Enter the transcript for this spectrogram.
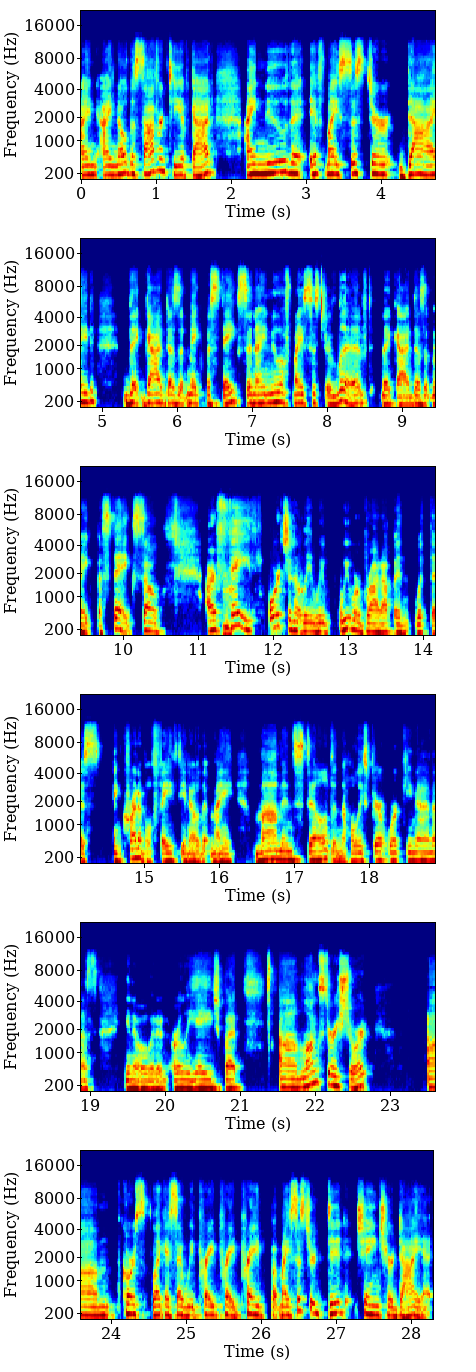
I, I know the sovereignty of God. I knew that if my sister died, that God doesn't make mistakes. And I knew if my sister lived, that God doesn't make mistakes. So our Hmm. faith, fortunately, we, we were brought up in with this incredible faith, you know, that my mom instilled and the Holy Spirit working on us, you know, at an early age. But um, long story short, um, of course, like I said, we prayed, prayed, prayed, but my sister did change her diet.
